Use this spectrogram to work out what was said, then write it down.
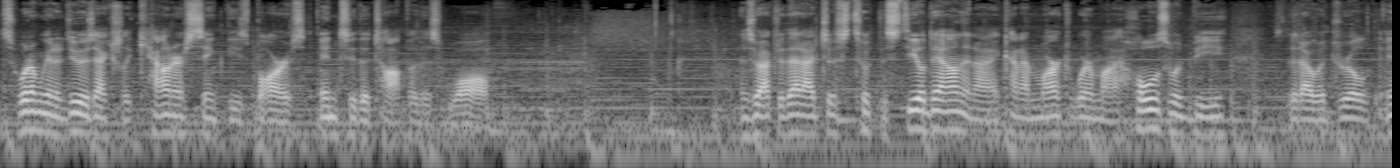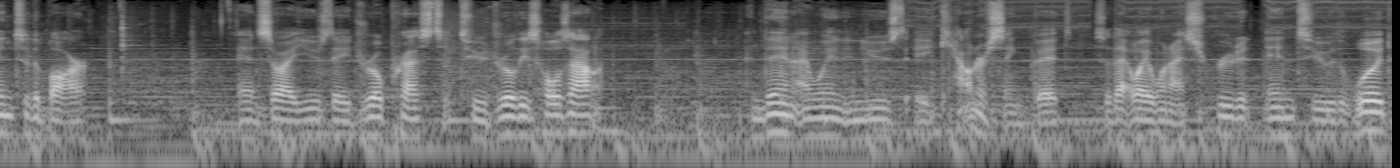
So what I'm going to do is actually countersink these bars into the top of this wall. And so after that I just took the steel down and I kind of marked where my holes would be that I would drill into the bar. And so I used a drill press to, to drill these holes out. And then I went and used a countersink bit so that way when I screwed it into the wood,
